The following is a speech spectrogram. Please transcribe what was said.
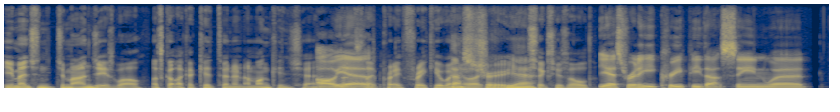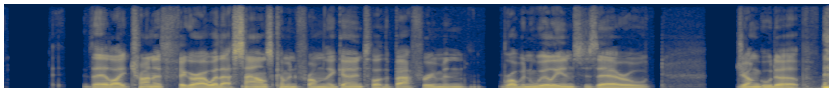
you mentioned Jumanji as well. That's got like a kid turning into a monkey and shit. Oh, yeah, That's, like pretty freaky when That's you're like true, yeah. six years old. Yeah, it's really creepy that scene where they're like trying to figure out where that sound's coming from. They go into like the bathroom and Robin Williams is there all jungled up. I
